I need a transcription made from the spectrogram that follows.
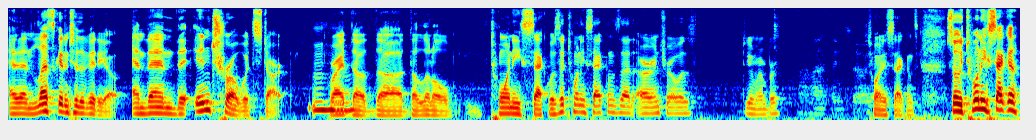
and then let's get into the video, and then the intro would start, mm-hmm. right? The the the little twenty sec was it twenty seconds that our intro was? Do you remember? 20 seconds. So 20 second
